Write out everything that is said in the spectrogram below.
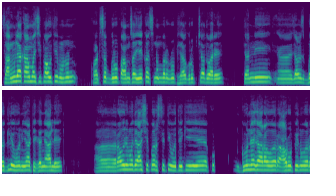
चांगल्या कामाची पावती म्हणून व्हॉट्सअप ग्रुप आमचा एकच नंबर ग्रुप ह्या ग्रुपच्याद्वारे त्यांनी ज्यावेळेस बदली होऊन या ठिकाणी आले राऊरीमध्ये अशी परिस्थिती होती की कुठ गुन्हेगारावर आरोपींवर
